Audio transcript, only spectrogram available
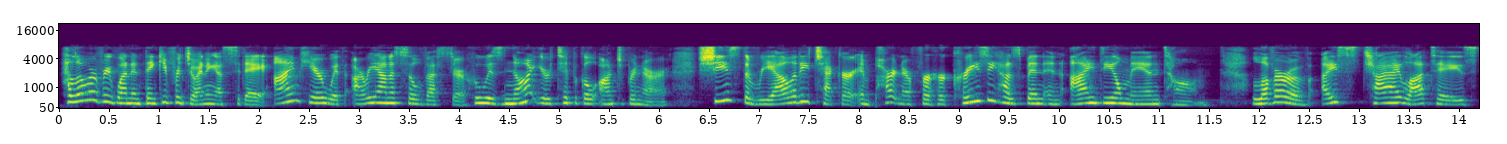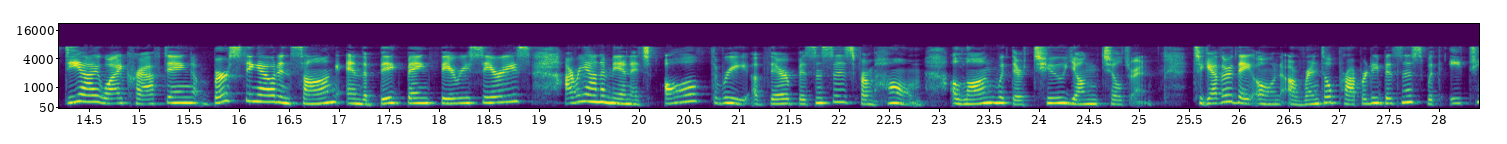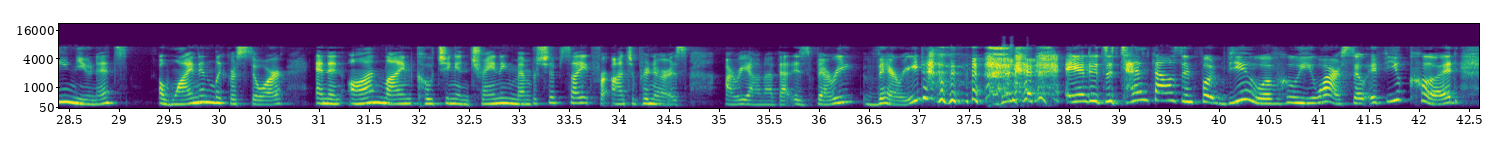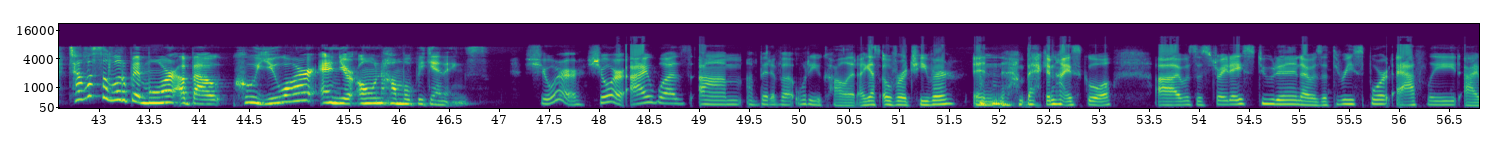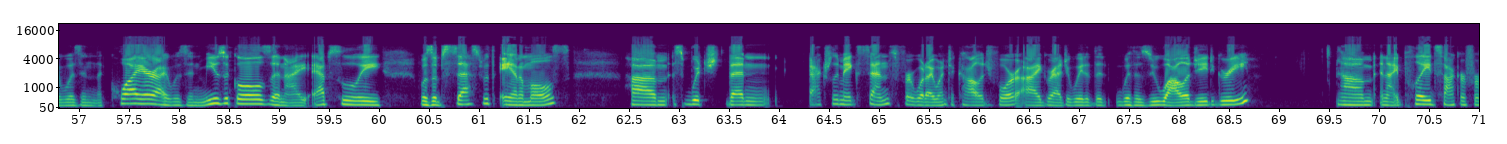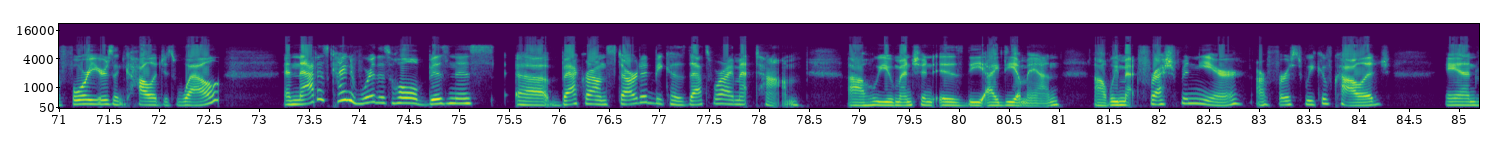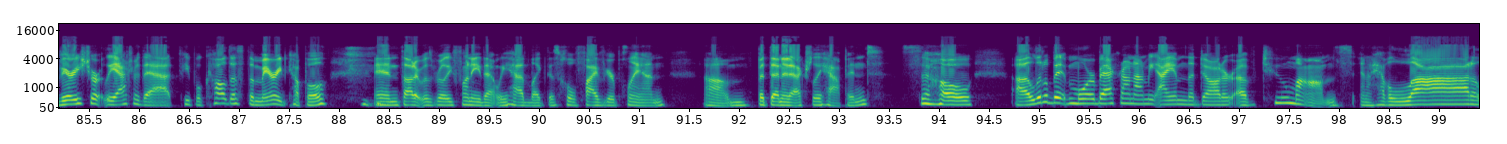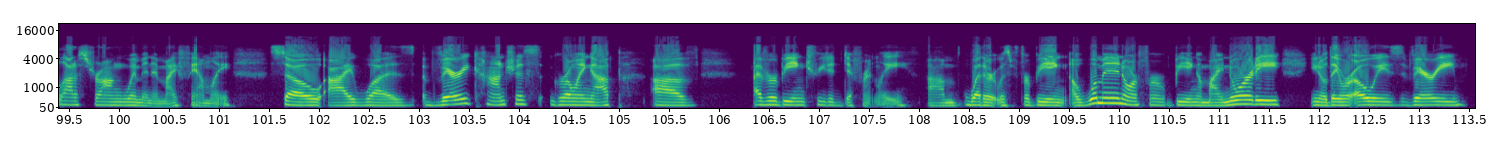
Hello, everyone, and thank you for joining us today. I'm here with Ariana Sylvester, who is not your typical entrepreneur. She's the reality checker and partner for her crazy husband and ideal man, Tom. Lover of iced chai lattes, DIY crafting, bursting out in song, and the Big Bang Theory series, Ariana managed all three of their businesses from home, along with their two young children. Together, they own a rental property business with 18 units a wine and liquor store, and an online coaching and training membership site for entrepreneurs. Ariana, that is very varied. and it's a 10,000 foot view of who you are. So if you could, tell us a little bit more about who you are and your own humble beginnings. Sure, sure. I was um, a bit of a what do you call it? I guess overachiever in mm-hmm. back in high school. Uh, I was a straight A student. I was a three sport athlete. I was in the choir. I was in musicals, and I absolutely was obsessed with animals, um, which then actually makes sense for what I went to college for. I graduated the, with a zoology degree, um, and I played soccer for four years in college as well. And that is kind of where this whole business uh, background started because that's where I met Tom, uh, who you mentioned is the idea man. Uh, we met freshman year, our first week of college. And very shortly after that, people called us the married couple and thought it was really funny that we had like this whole five year plan. Um, but then it actually happened. So, a little bit more background on me I am the daughter of two moms, and I have a lot, a lot of strong women in my family. So, I was very conscious growing up of ever being treated differently, um, whether it was for being a woman or for being a minority. You know, they were always very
